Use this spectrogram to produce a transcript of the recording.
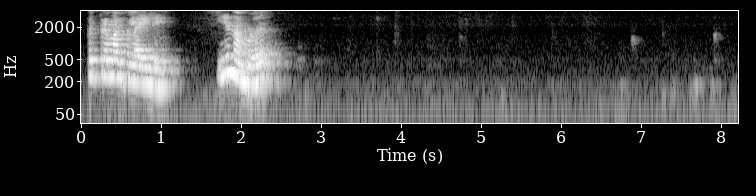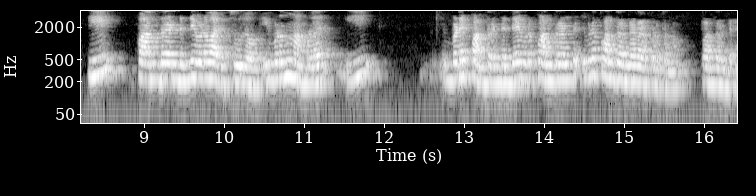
ഇപ്പൊ ഇത്ര മനസ്സിലായില്ലേ? ഇനി നമ്മൾ ഈ പന്ത്രണ്ടിന്റെ ഇവിടെ വരച്ചുല്ലോ ഇവിടെ നിന്ന് നമ്മൾ ഈ ഇവിടെ പന്ത്രണ്ടിന്റെ ഇവിടെ പന്ത്രണ്ട് ഇവിടെ പന്ത്രണ്ട് അടയാളപ്പെടുത്തണം. പന്ത്രണ്ടര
